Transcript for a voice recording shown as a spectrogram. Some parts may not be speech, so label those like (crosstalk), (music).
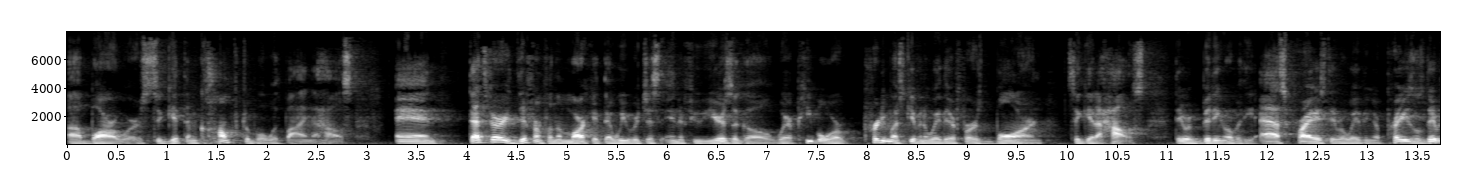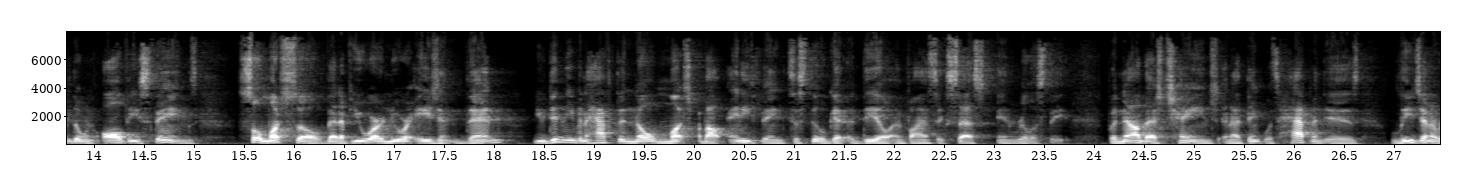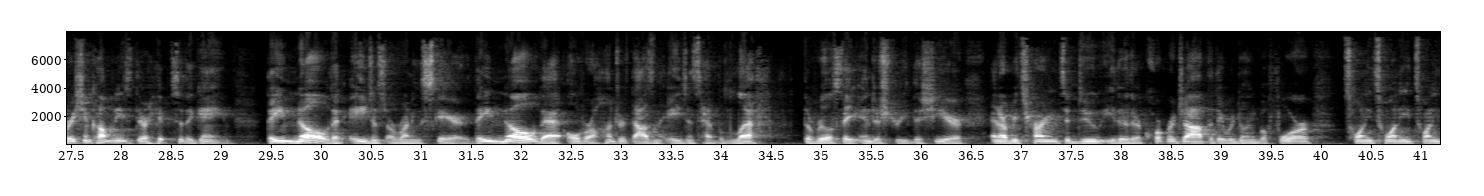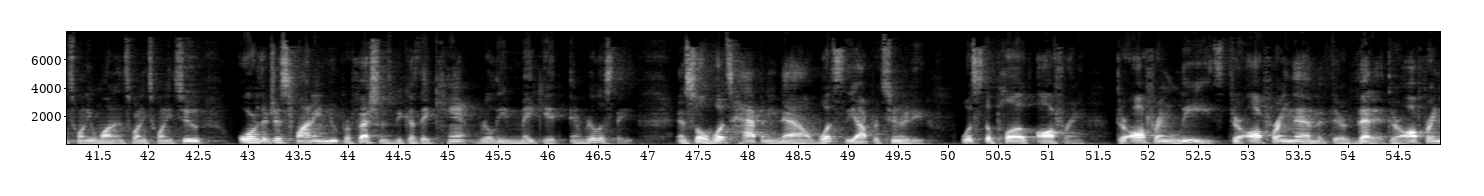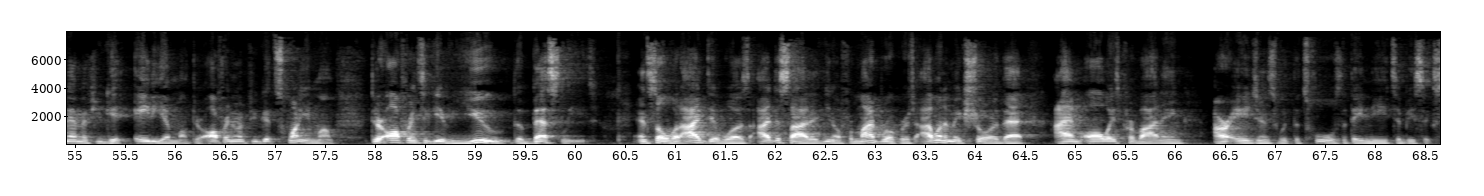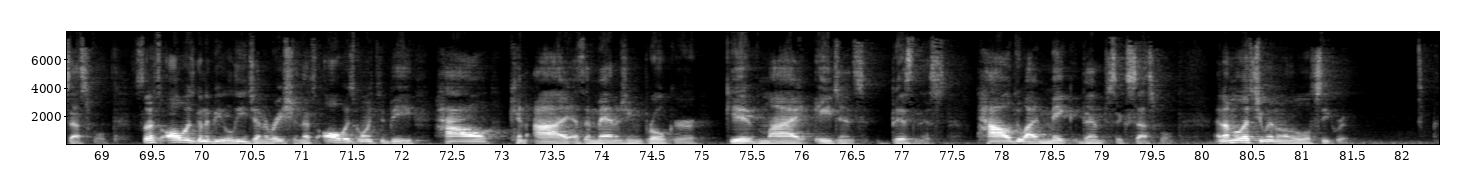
uh, borrowers to get them comfortable with buying a house. And that's very different from the market that we were just in a few years ago, where people were pretty much giving away their firstborn to get a house. They were bidding over the ask price, they were waiving appraisals, they were doing all these things, so much so that if you were a newer agent then, you didn't even have to know much about anything to still get a deal and find success in real estate. But now that's changed. And I think what's happened is lead generation companies, they're hip to the game. They know that agents are running scared. They know that over 100,000 agents have left the real estate industry this year and are returning to do either their corporate job that they were doing before 2020, 2021, and 2022, or they're just finding new professions because they can't really make it in real estate. And so what's happening now? What's the opportunity? What's the plug offering? They're offering leads. They're offering them if they're vetted. They're offering them if you get 80 a month. They're offering them if you get 20 a month. They're offering to give you the best leads. And so what I did was I decided, you know, for my brokerage, I want to make sure that I am always providing our agents with the tools that they need to be successful. So that's always going to be lead generation. That's always going to be how can I, as a managing broker, give my agents business? How do I make them successful? And I'm going to let you in on a little secret.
